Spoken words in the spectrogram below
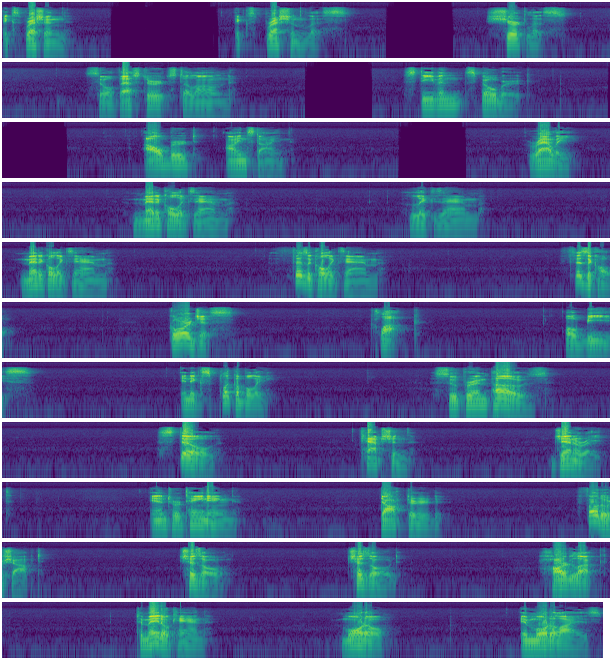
expression, expressionless, shirtless, Sylvester Stallone, Steven Spielberg, Albert Einstein, rally, medical exam, l'exam, medical exam, physical exam, physical, gorgeous, clock, obese, inexplicably, superimpose, stilled, caption, generate, entertaining, doctored, photoshopped, chisel, chiseled, hard luck, tomato can, mortal, immortalize.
